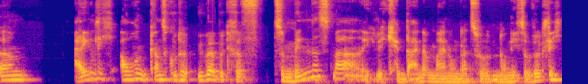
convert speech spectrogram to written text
ähm, eigentlich auch ein ganz guter Überbegriff, zumindest mal, ich, ich kenne deine Meinung dazu noch nicht so wirklich,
